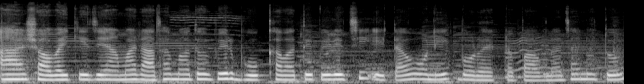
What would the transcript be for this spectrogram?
আর সবাইকে যে আমার রাধা মাধবের ভোগ খাওয়াতে পেরেছি, এটাও অনেক বড় একটা পাওনা, জানো তো।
